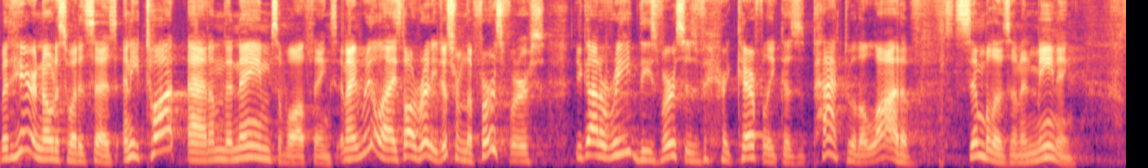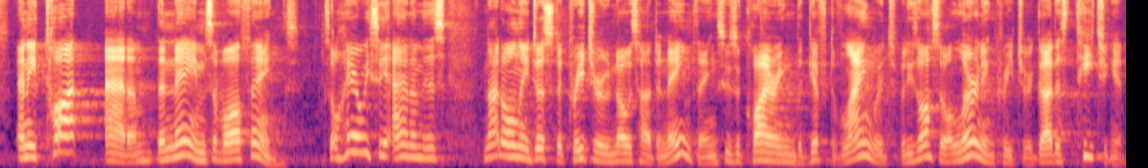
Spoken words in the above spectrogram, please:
But here, notice what it says. And he taught Adam the names of all things. And I realized already, just from the first verse, you got to read these verses very carefully because it's packed with a lot of symbolism and meaning. And he taught Adam the names of all things. So here we see Adam is not only just a creature who knows how to name things, who's acquiring the gift of language, but he's also a learning creature. God is teaching him.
